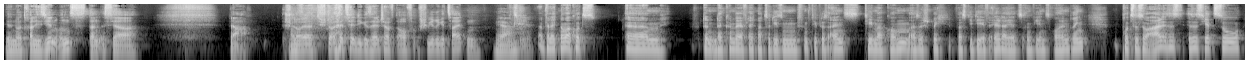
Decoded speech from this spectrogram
wir neutralisieren uns, dann ist ja, ja, steuert, steuert ja die Gesellschaft auf, auf schwierige Zeiten. Ja. Vielleicht nochmal kurz, ähm, dann, dann können wir ja vielleicht mal zu diesem 50 plus 1 Thema kommen, also sprich, was die DFL da jetzt irgendwie ins Rollen bringt. Prozessual ist es, ist es jetzt so,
